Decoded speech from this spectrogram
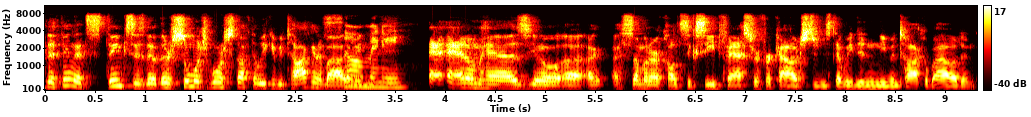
the thing that stinks is that there's so much more stuff that we could be talking about. So I mean, many. Adam has, you know, a, a, seminar called "Succeed Faster" for college students that we didn't even talk about, and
